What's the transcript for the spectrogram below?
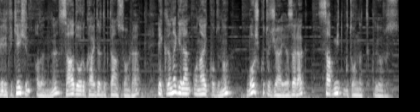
Verification alanını sağa doğru kaydırdıktan sonra ekrana gelen onay kodunu boş kutucuğa yazarak Submit butonuna tıklıyoruz.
